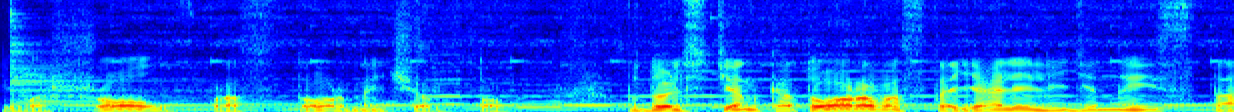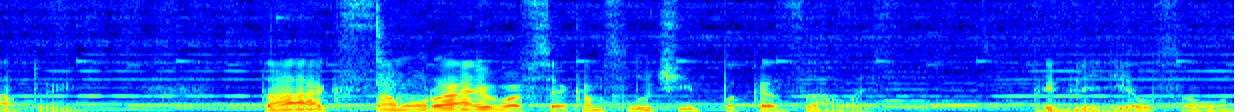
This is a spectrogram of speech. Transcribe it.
и вошел в просторный чертог, вдоль стен которого стояли ледяные статуи. Так самураю во всяком случае показалось. Пригляделся он.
